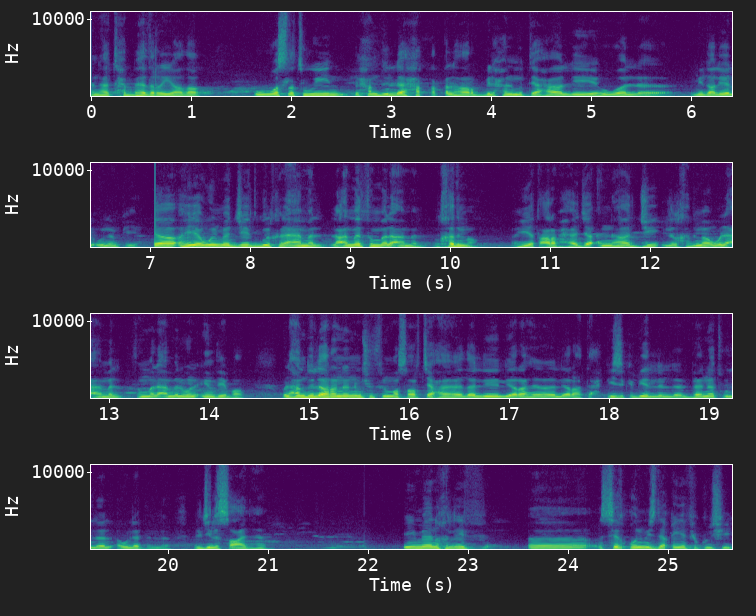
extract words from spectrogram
أنها تحب هذه الرياضة. ووصلت وين؟ الحمد لله حقق لها ربي الحلم تاعها اللي هو الميدالية الأولمبية. هي هي وين ما تجي تقول لك العمل العمل ثم العمل الخدمة. هي تعرف حاجة أنها تجي للخدمة والعمل ثم العمل والانضباط. والحمد لله رانا نمشي في المسار تاعها هذا اللي راه اللي راه تحفيز كبير للبنات ولا الأولاد الجيل الصاعد هذا. إيمان خليف آه، الصدق والمصداقيه في كل شيء.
